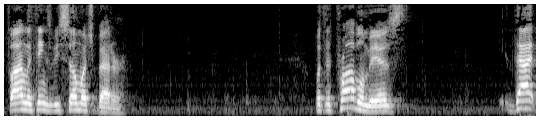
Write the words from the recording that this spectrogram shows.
Finally, things will be so much better. But the problem is that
